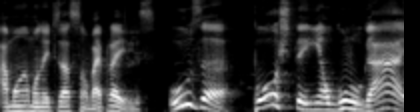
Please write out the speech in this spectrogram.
a monetização, vai pra eles. Usa pôster em algum lugar,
